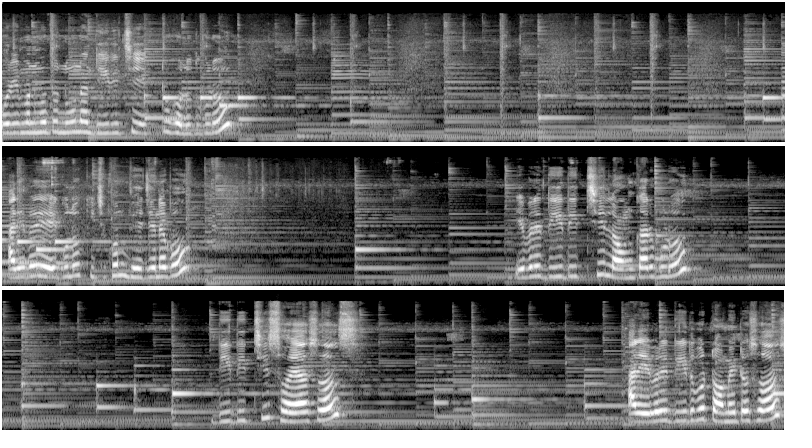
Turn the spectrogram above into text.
পরিমাণ মতো নুন, আর দিয়ে দিচ্ছি একটু হলুদ গুঁড়ো। আর এবারে এগুলো কিছুক্ষণ ভেজে নেব। এবারে দিয়ে দিচ্ছি লঙ্কার গুঁড়ো। দিয়ে দিচ্ছি সয়া সস। আর এবারে দিয়ে দেবো টমেটো সস।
